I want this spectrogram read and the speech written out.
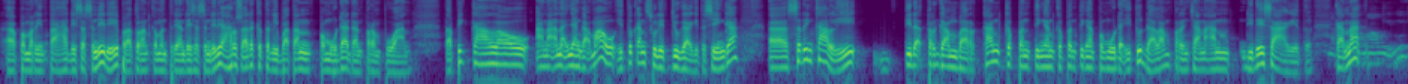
eh, pemerintah desa sendiri, peraturan Kementerian Desa sendiri harus ada keterlibatan pemuda dan perempuan. Tapi kalau anak-anaknya nggak mau, itu kan sulit juga gitu. Sehingga eh, sering kali tidak tergambarkan kepentingan-kepentingan pemuda itu dalam perencanaan di desa gitu. Nah, Karena mau ini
